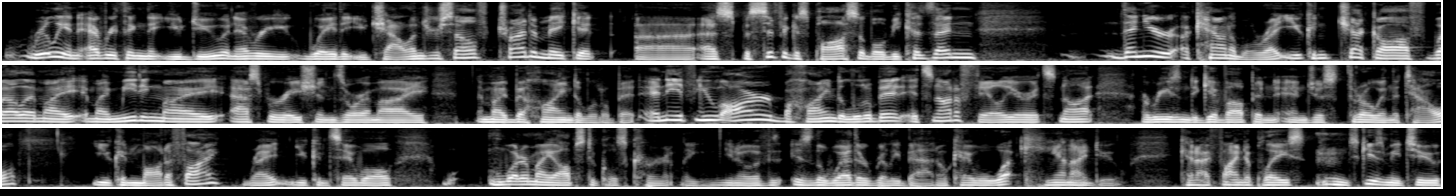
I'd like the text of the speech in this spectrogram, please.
really, in everything that you do, in every way that you challenge yourself, try to make it uh, as specific as possible because then then you're accountable right? You can check off well am i am i meeting my aspirations or am i am i behind a little bit? And if you are behind a little bit it's not a failure. It's not a reason to give up and, and just throw in the towel. You can modify right? You can say well what are my obstacles currently? You know if, is the weather really bad? Okay well what can i do? Can i find a place excuse me to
